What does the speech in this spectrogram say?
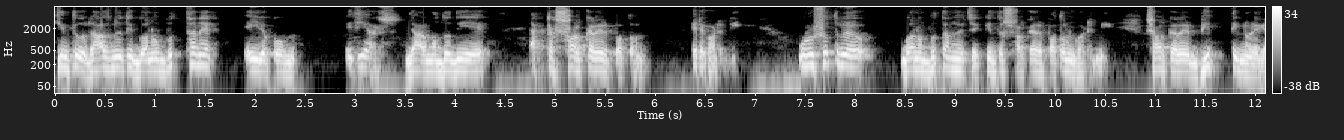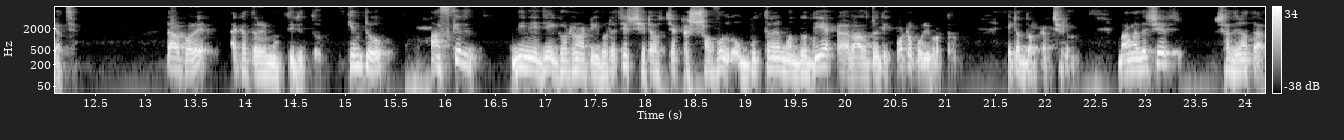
কিন্তু রাজনৈতিক গণভ্যুত্থানের এইরকম ইতিহাস, যার মধ্য দিয়ে একটা সরকারের পতন, এটা ঘটেনি। উনসত্তরে গণভ্যুত্থান হয়েছে, কিন্তু সরকারের পতন ঘটেনি। সরকারের ভিত্তি নড়ে গেছে। তারপরে একাত্তরের মুক্তিযুদ্ধ। কিন্তু আজকের দিনে যে ঘটনাটি ঘটেছে, সেটা হচ্ছে একটা সফল অভ্যুত্থানের মধ্য দিয়ে একটা রাজনৈতিক পট পরিবর্তন। এটা দরকার ছিল। বাংলাদেশের স্বাধীনতার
